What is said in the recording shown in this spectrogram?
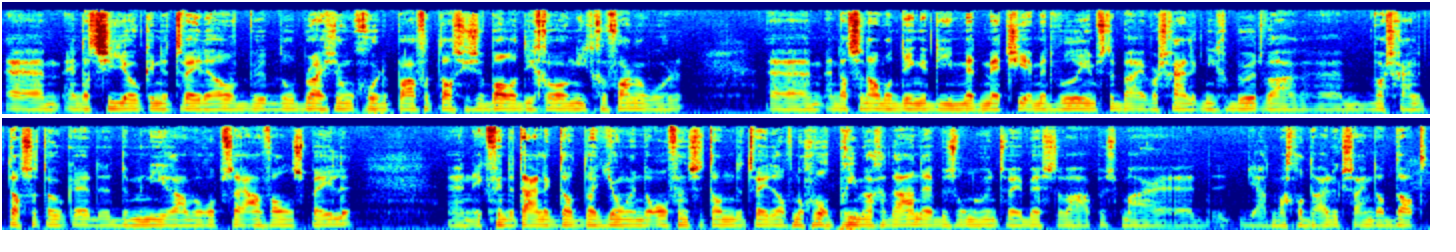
Um, en dat zie je ook in de tweede helft. Ik bedoel, Bryce Young gooit een paar fantastische ballen die gewoon niet gevangen worden. Um, en dat zijn allemaal dingen die met Matchy en met Williams erbij waarschijnlijk niet gebeurd waren. waarschijnlijk tast het ook, hè, de, de manier aan waarop zij aanvallend spelen. En ik vind uiteindelijk dat, dat Jong en de offense het dan de tweede helft nog wel prima gedaan hebben zonder hun twee beste wapens. Maar uh, ja, het mag wel duidelijk zijn dat dat.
